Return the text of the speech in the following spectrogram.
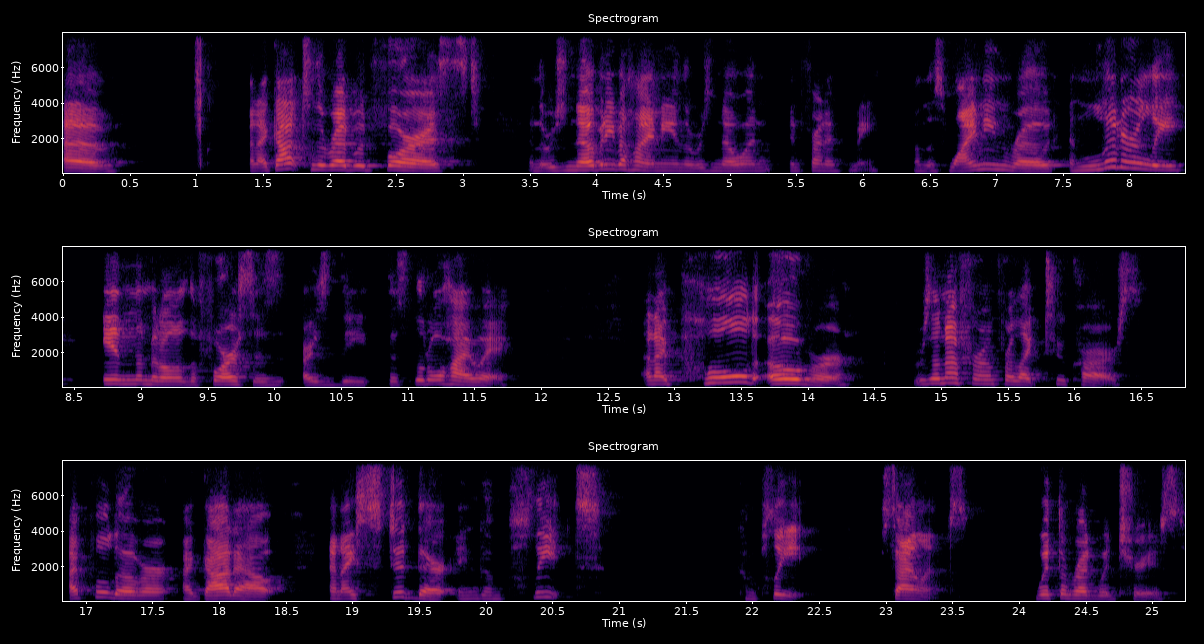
Um, and I got to the redwood forest, and there was nobody behind me, and there was no one in front of me on this winding road. And literally in the middle of the forest is, is the this little highway. And I pulled over. There was enough room for like two cars. I pulled over, I got out, and I stood there in complete, complete silence with the redwood trees.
